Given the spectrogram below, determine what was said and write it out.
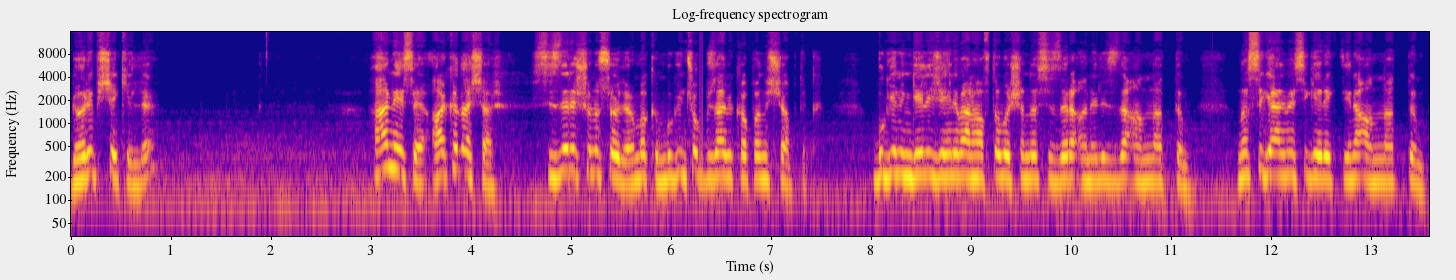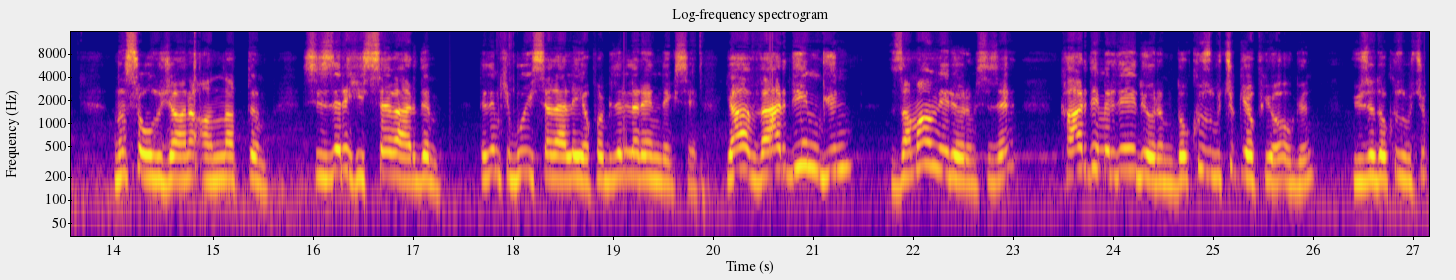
Garip şekilde. Her neyse arkadaşlar sizlere şunu söylüyorum. Bakın bugün çok güzel bir kapanış yaptık. Bugünün geleceğini ben hafta başında sizlere analizde anlattım. Nasıl gelmesi gerektiğini anlattım. Nasıl olacağını anlattım. Sizlere hisse verdim. Dedim ki bu hisselerle yapabilirler endeksi. Ya verdiğim gün zaman veriyorum size. Kardemir'de ediyorum 9.5 yapıyor o gün. %9.5.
